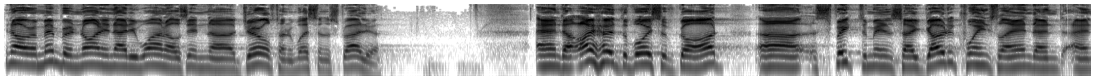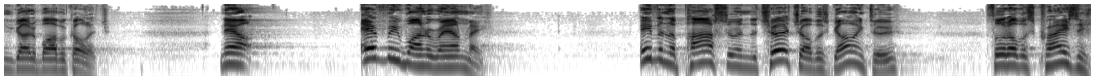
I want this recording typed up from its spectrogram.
You know, I remember in 1981, I was in uh, Geraldton in Western Australia and uh, I heard the voice of God uh, speak to me and say, Go to Queensland and, and go to Bible college. Now, everyone around me, even the pastor in the church I was going to, thought I was crazy.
